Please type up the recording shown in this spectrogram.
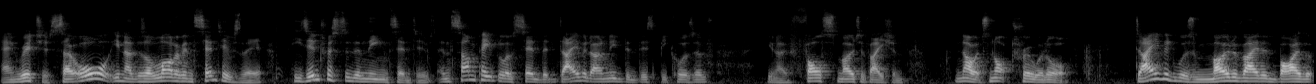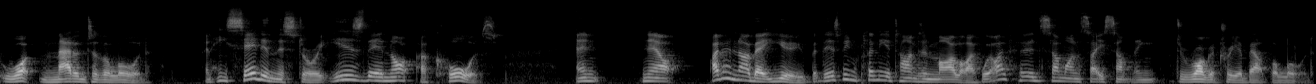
And riches. So all, you know, there's a lot of incentives there. He's interested in the incentives, and some people have said that David only did this because of, you know, false motivation. No, it's not true at all. David was motivated by the, what mattered to the Lord. And he said in this story, Is there not a cause? And now, I don't know about you, but there's been plenty of times in my life where I've heard someone say something derogatory about the Lord.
